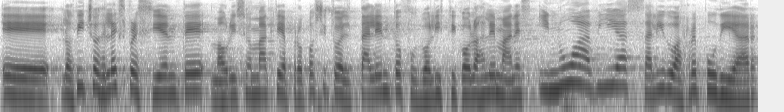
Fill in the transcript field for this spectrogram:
eh, los dichos del expresidente Mauricio Macri a propósito del talento futbolístico de los alemanes y no había salido a repudiar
